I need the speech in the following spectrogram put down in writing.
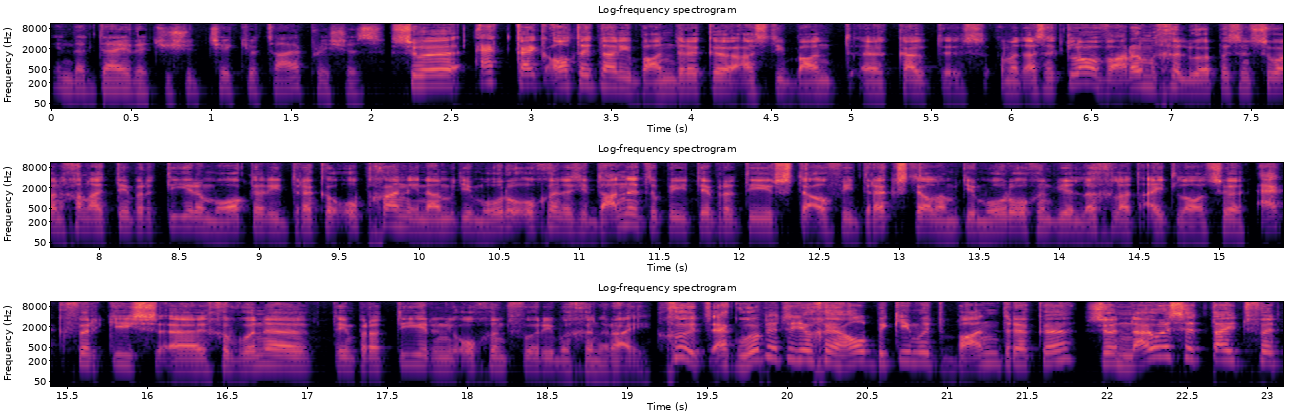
in the day that you should check your tire pressures? So ek kyk altyd na die banddrukke as die band band uh, koud is. Want as dit klaar warm geloop is en so aan gaan daai temperature maak dat die drukke opgaan en dan moet jy môreoggend as jy dan net op die temperatuur stel of die druk stel dan moet jy môreoggend weer lug laat uitlaat. So ek verkies 'n uh, gewone temperatuur in die oggend voor jy begin ry. Goed, ek hoop dit het jou gehelp bietjie met banddrukke. So nou is dit tyd vir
